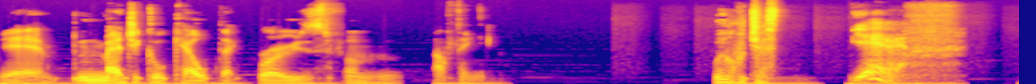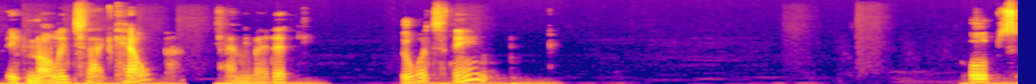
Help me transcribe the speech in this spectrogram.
Yeah, magical kelp that grows from nothing. We'll just, yeah, acknowledge that kelp and let it do its thing. Oops.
